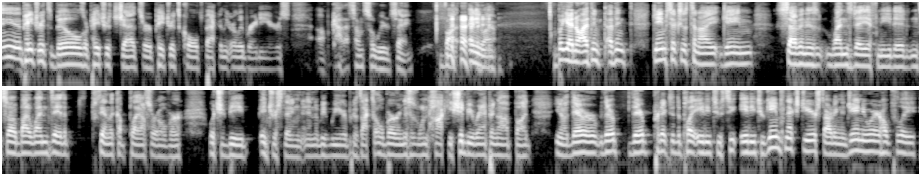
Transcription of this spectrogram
Eh, Patriots Bills or Patriots Jets or Patriots Colts back in the early Brady years. Um, God, that sounds so weird saying. But anyway but yeah, no, I think I think game six is tonight. Game seven is Wednesday if needed, and so by Wednesday the Stanley Cup playoffs are over, which would be interesting and it'll be weird because October and this is when hockey should be ramping up. But you know they're they're they're predicted to play 82, 82 games next year, starting in January, hopefully.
